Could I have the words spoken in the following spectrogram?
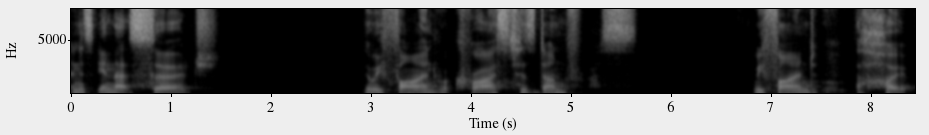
And it's in that search that we find what Christ has done for us. We find the hope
